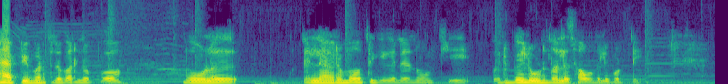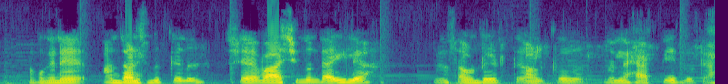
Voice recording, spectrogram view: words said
ഹാപ്പി ബർത്ത്ഡേ പറഞ്ഞപ്പോൾ മോൾ എല്ലാവരും മുഖത്തേക്ക് ഇങ്ങനെ നോക്കി ഒരു ബലൂൺ നല്ല സൗണ്ടിൽ പൊട്ടി. അപ്പോൾ ഇങ്ങനെ അന്താളിച്ച് നിൽക്കണ് പക്ഷേ വാശിയൊന്നും ഉണ്ടായില്ല. സൗണ്ട് കേട്ടിട്ട് ആൾക്ക് നല്ല ഹാപ്പി ആയിരുന്നു കേട്ടോ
